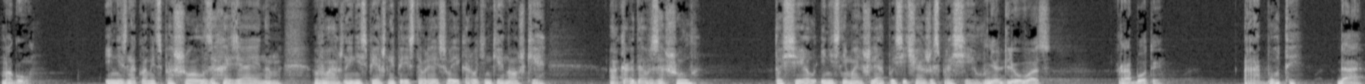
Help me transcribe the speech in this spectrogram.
Могу. И незнакомец пошел за хозяином, важно и неспешно переставляя свои коротенькие ножки, а когда взошел, то сел и, не снимая шляпы, сейчас же спросил. Нет ли у вас работы? Работы? Да.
